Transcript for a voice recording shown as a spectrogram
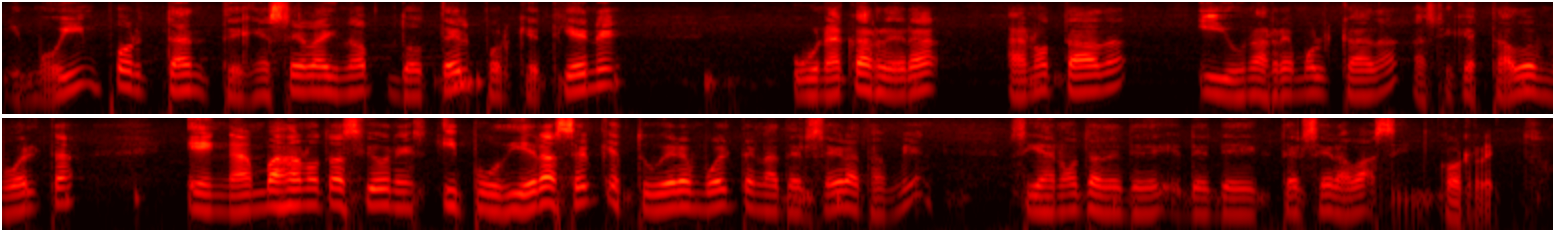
Y muy importante en ese line-up de hotel porque tiene una carrera anotada y una remolcada, así que ha estado envuelta en ambas anotaciones y pudiera ser que estuviera envuelta en la tercera también, si anota desde, desde tercera base. Correcto.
